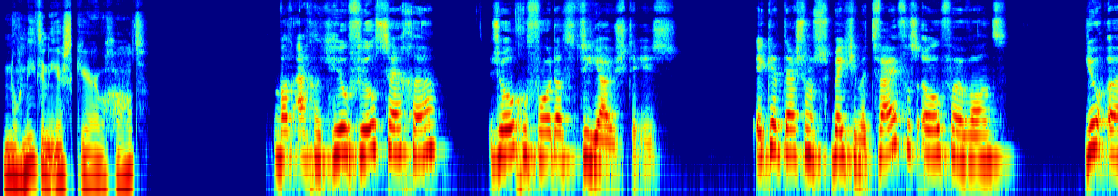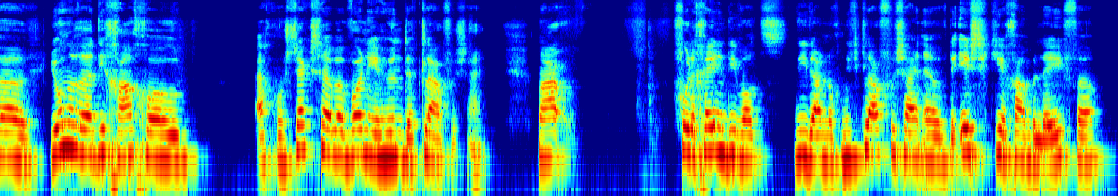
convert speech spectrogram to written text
nog niet een eerste keer hebben gehad? wat eigenlijk heel veel zeggen, zorg ervoor dat het de juiste is. Ik heb daar soms een beetje mijn twijfels over, want eh, jongeren die gaan gewoon, eigenlijk gewoon seks hebben wanneer hun er klaar voor zijn. Maar voor degenen die, wat, die daar nog niet klaar voor zijn en de eerste keer gaan beleven,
